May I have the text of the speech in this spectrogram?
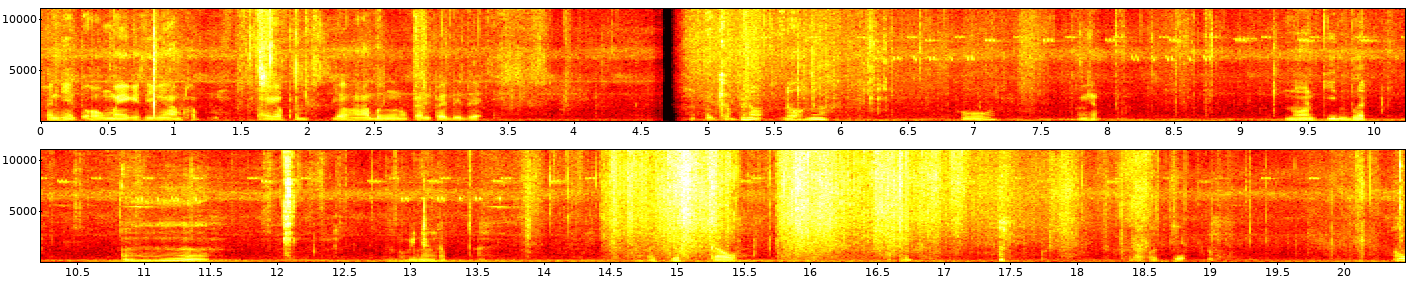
ขันเห็ดออกไม่ก็สิงามครับ ไปครับผมเดี๋ยวหาเบิ่งน้ำกันไปเรื่อยๆครับพี่น้องดอกนึงโอ้ยนี่ครับ นอนกินเบิดอือบ่เป็นยังครับ เก็บเก่าแล้วก็เก็บเอ้า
